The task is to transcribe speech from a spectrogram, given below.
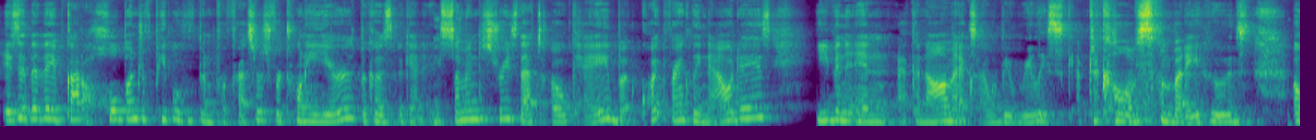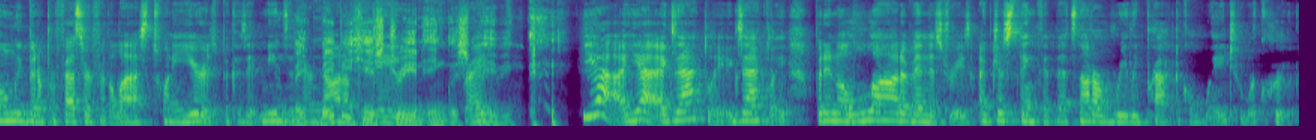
Is it that they've got a whole bunch of people who've been professors for 20 years? Because again, in some industries that's okay, but quite frankly, nowadays, even in economics, I would be really skeptical of somebody who's only been a professor for the last 20 years because it means that they're maybe not maybe history and English, right? maybe. yeah, yeah, exactly, exactly. But in a lot of industries, I just think that that's not a really practical way to recruit.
